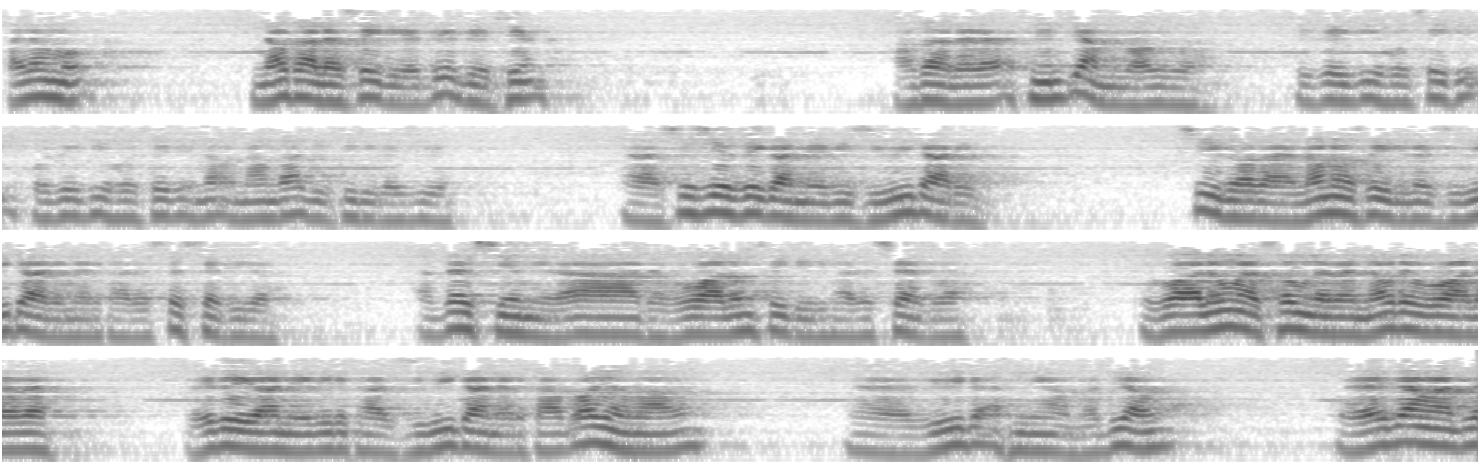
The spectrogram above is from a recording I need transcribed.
။ဒါကြောင့်မို့နောက်ထပ်လည်းစိတ်တွေအသေးသေးဖြစ်နောက်ထပ်လည်းအမြင်ပြမသွားဘူးဒီစိတ်ကြီးဟိုစိတ်ကြီးဟိုစိတ်ကြီးဟိုစိတ်ကြီးနောက်အနန္တကြီးစီးတွေလည်းရှိတယ်။အဲရှင်းရှင်းစိတ်ကနေပြီးဇီဝိတာတွေရှိသွားတာနောက်နောက်စိတ်တွေလည်းဇီဝိတာတွေနဲ့တခါလည်းဆက်ဆက်ပြီးတော့အသက်ရှင်နေတာတဘဝလုံးစိတ်တွေတခါလည်းဆက်သွားဒီဘဝလုံးကဆုံးလည်းပဲနောက်တစ်ဘဝလည်းပဲဝိသေကနေပြီးတခါဇီဝိတာနဲ့တခါပေါကြတာပဲ အဲဇီဝိတာအမြင်ကမပြောင်းဘယ်ကြမှာပြ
